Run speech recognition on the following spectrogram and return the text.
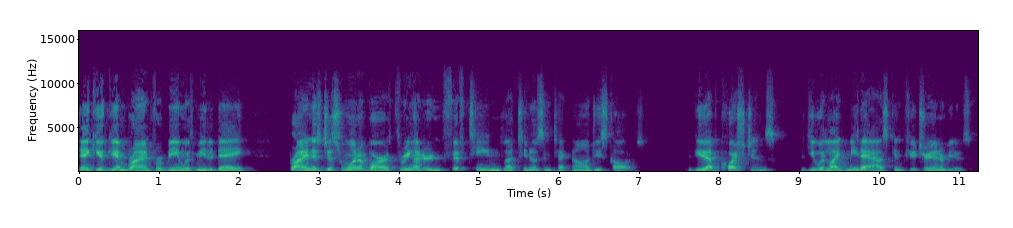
Thank you again, Brian, for being with me today. Brian is just one of our 315 Latinos in Technology scholars. If you have questions that you would like me to ask in future interviews,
